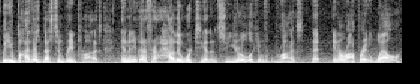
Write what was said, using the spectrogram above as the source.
but you buy those best in breed products, and then you've got to figure out how do they work together. And so you're looking for products that interoperate well.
